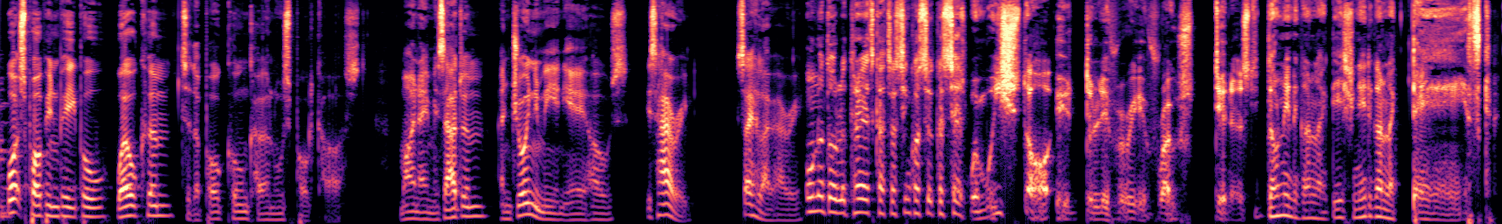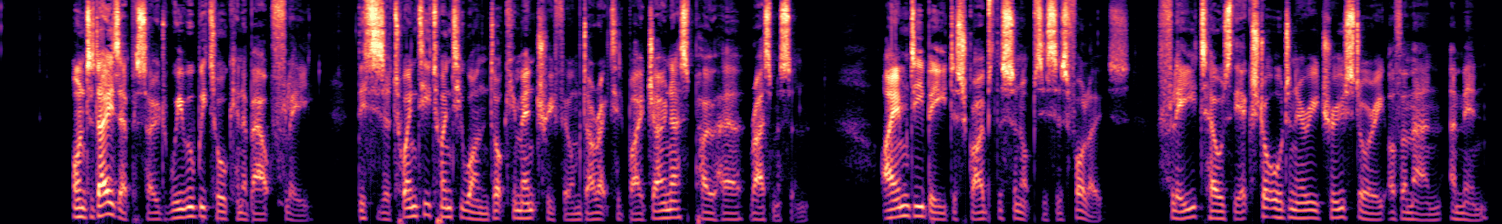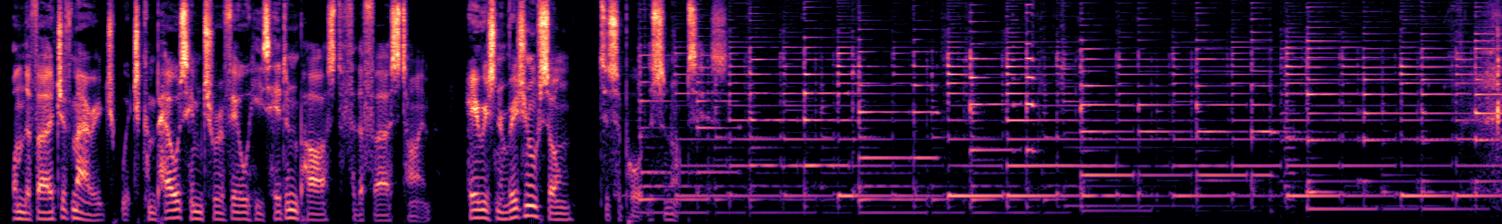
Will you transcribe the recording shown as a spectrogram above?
What's poppin', people? Welcome to the Podcorn Kernels podcast. My name is Adam, and joining me in the earholes is Harry. Say hello, Harry. Uno, dos, tres, cuatro, cinco, six, says when we started delivery of roast dinners, you don't need a gun like this, you need a gun like this. On today's episode, we will be talking about Flee. This is a 2021 documentary film directed by Jonas Poher Rasmussen. IMDb describes the synopsis as follows Flee tells the extraordinary true story of a man, Amin, on the verge of marriage, which compels him to reveal his hidden past for the first time. Here is an original song to support the synopsis.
